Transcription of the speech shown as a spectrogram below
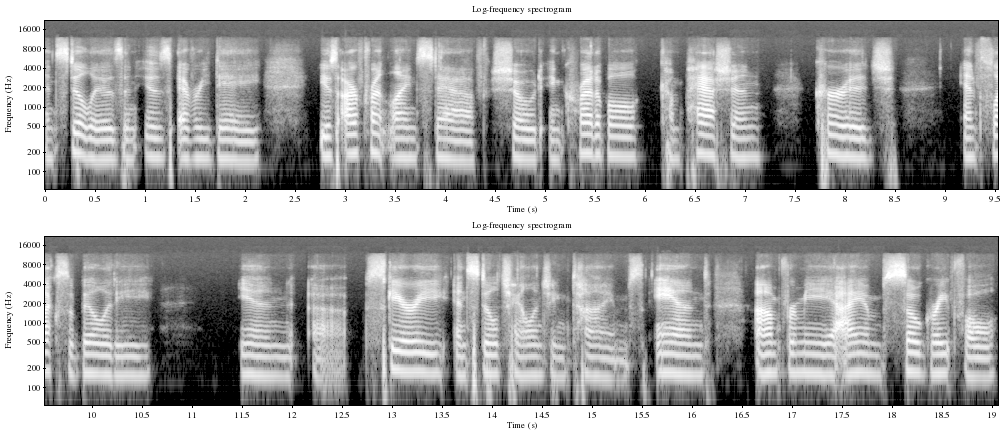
and still is, and is every day, is our frontline staff showed incredible compassion, courage, and flexibility in uh, scary and still challenging times. And um, for me, I am so grateful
